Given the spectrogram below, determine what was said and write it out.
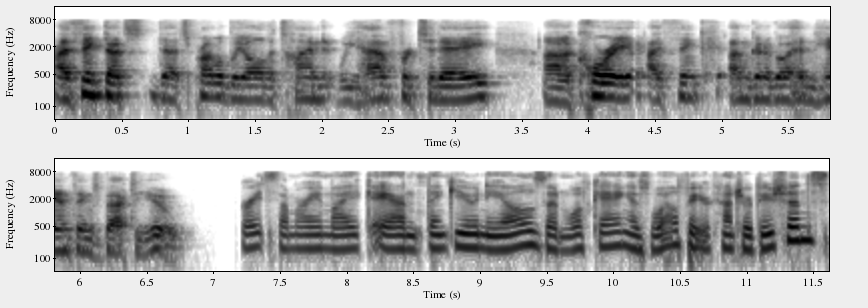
I think that's that's probably all the time that we have for today. Uh, Corey, I think I'm going to go ahead and hand things back to you. Great summary, Mike. And thank you, Niels and Wolfgang, as well, for your contributions.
